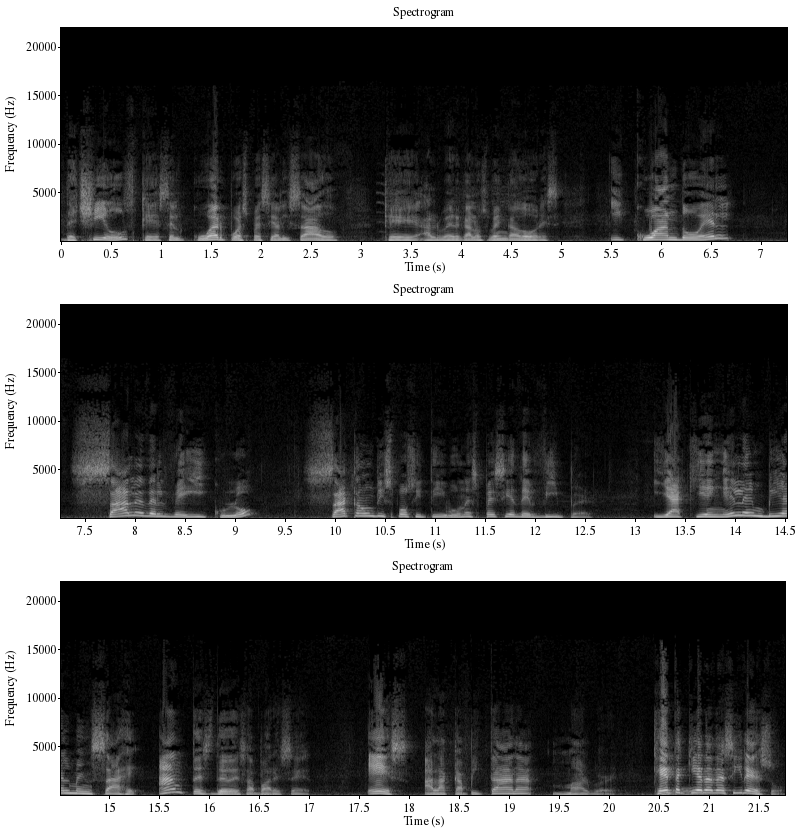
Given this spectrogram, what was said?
de Shields, que es el cuerpo especializado que alberga a los Vengadores. Y cuando él sale del vehículo, saca un dispositivo, una especie de Viper, y a quien él envía el mensaje antes de desaparecer es a la capitana Marvel. ¿Qué te quiere decir eso?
